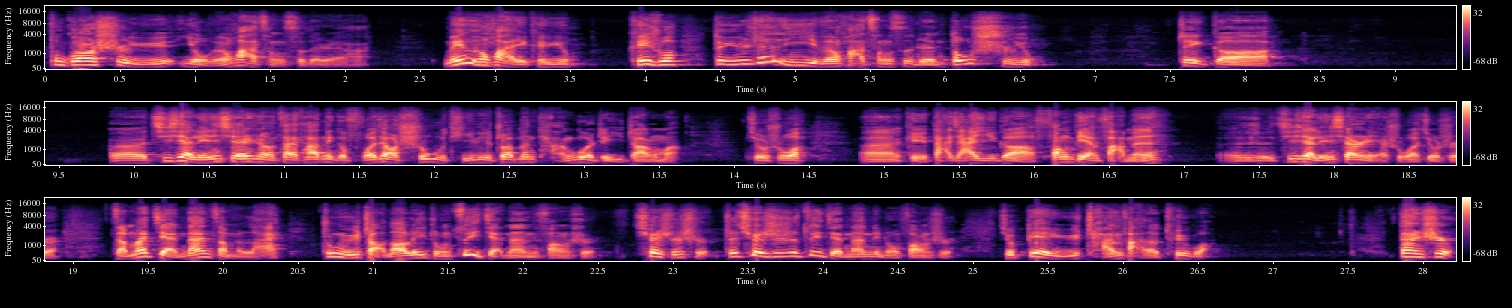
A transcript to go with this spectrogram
不光适于有文化层次的人啊，没文化也可以用，可以说对于任意文化层次的人都适用。这个。呃，季羡林先生在他那个佛教十五题里专门谈过这一章嘛，就说，呃，给大家一个方便法门。呃，季羡林先生也说，就是怎么简单怎么来，终于找到了一种最简单的方式。确实是，这确实是最简单的一种方式，就便于禅法的推广。但是，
